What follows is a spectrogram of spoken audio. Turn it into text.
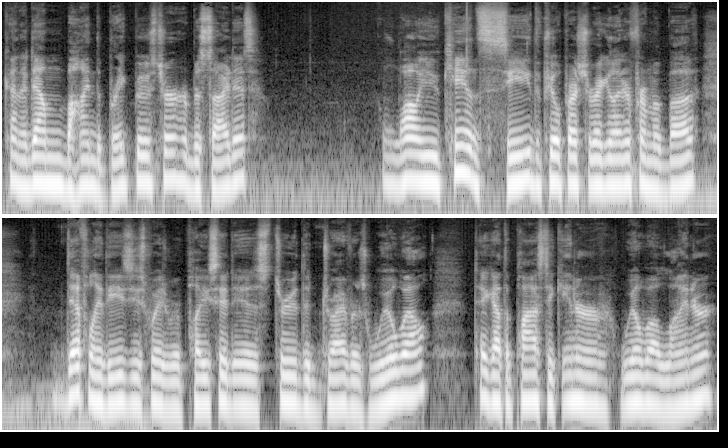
kind of down behind the brake booster or beside it. While you can see the fuel pressure regulator from above, definitely the easiest way to replace it is through the driver's wheel well. Take out the plastic inner wheel well liner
